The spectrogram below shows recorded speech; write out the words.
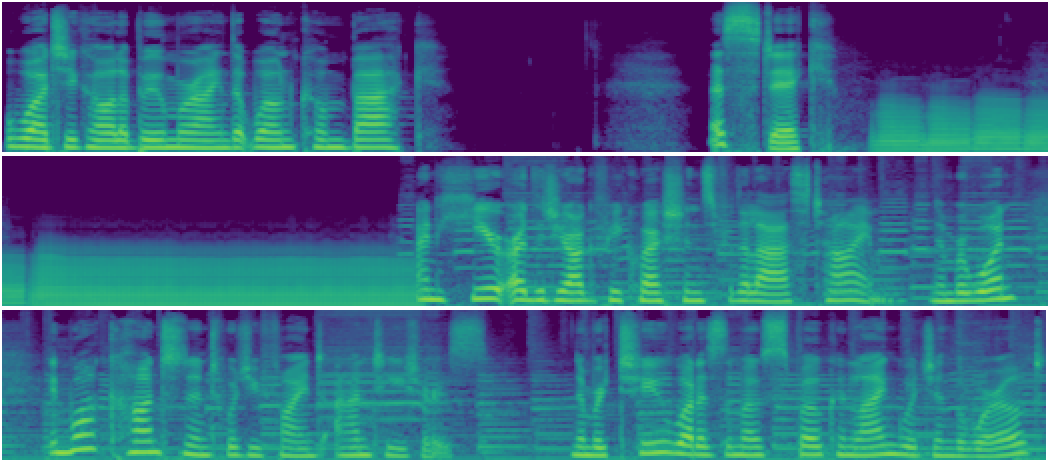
What do you call a boomerang that won't come back? A stick. And here are the geography questions for the last time. Number one, in what continent would you find anteaters? Number two, what is the most spoken language in the world?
